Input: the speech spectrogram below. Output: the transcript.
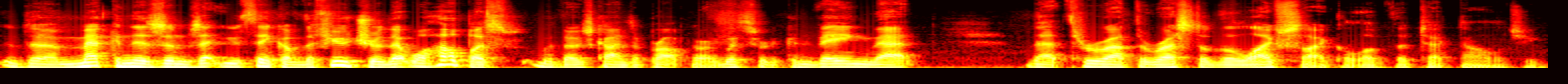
the mechanisms that you think of the future that will help us with those kinds of problems, with sort of conveying that that throughout the rest of the life cycle of the technology.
